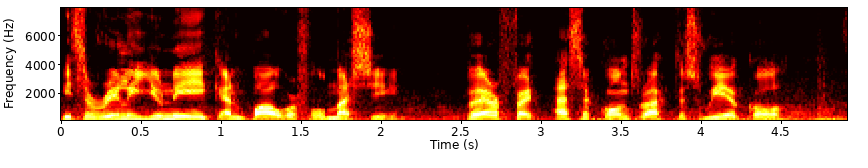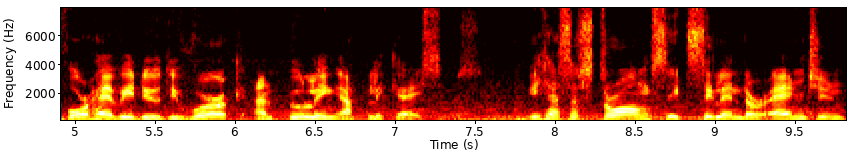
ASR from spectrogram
It's a really unique and powerful machine, perfect as a contractor's vehicle for heavy-duty work and pulling applications. It has a strong six-cylinder engine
